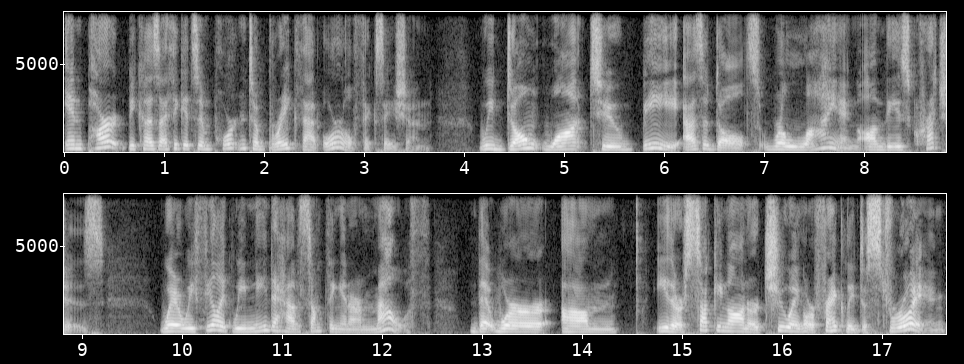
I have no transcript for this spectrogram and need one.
in part because I think it's important to break that oral fixation. We don't want to be, as adults, relying on these crutches where we feel like we need to have something in our mouth that we're um, either sucking on or chewing or frankly destroying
